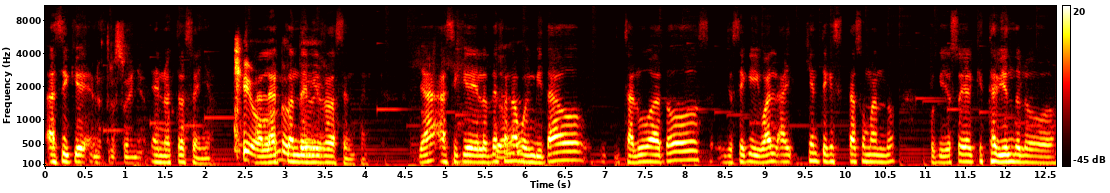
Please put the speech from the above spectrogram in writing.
Así Es que nuestro sueño. es nuestro sueño, Qué hablar con. Denis Rosenthal. ¿Ya? Así que los dejo pues, invitados. Saludos a todos. Yo sé que igual hay gente que se está sumando, porque yo soy el que está viendo los,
